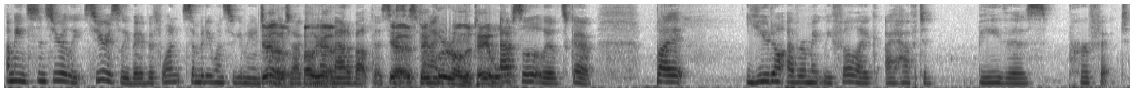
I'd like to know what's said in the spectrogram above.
I mean, sincerely, seriously, babe, if one, somebody wants to give me a Yeah. tuck, Oh, I'm yeah. not mad about this. Yeah. This If they fine. put it on the table. Absolutely, let's go. But you don't ever make me feel like I have to be this perfect.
